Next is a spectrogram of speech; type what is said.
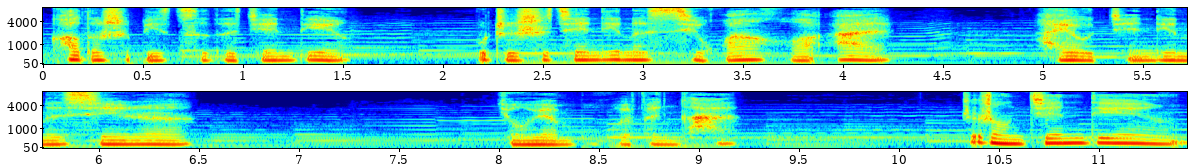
靠的是彼此的坚定，不只是坚定的喜欢和爱，还有坚定的信任。永远不会分开，这种坚定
